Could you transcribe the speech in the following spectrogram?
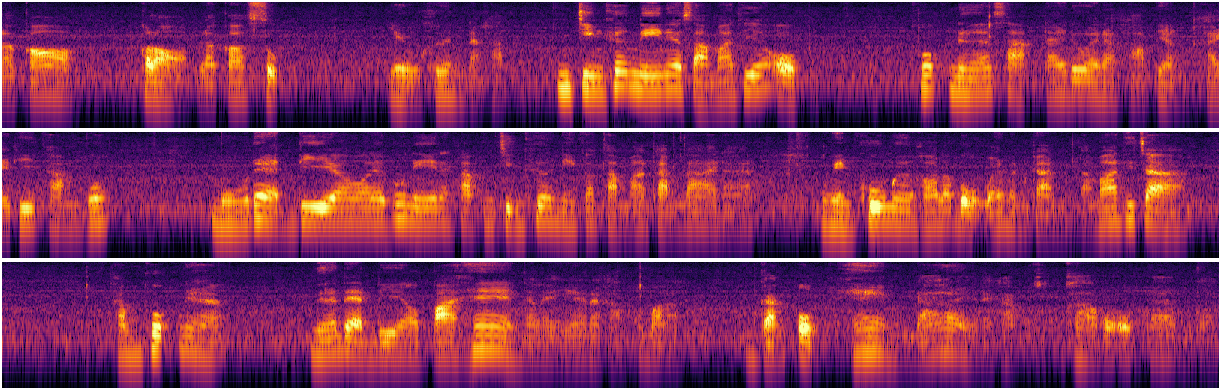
แล้วก็กรอบแล้วก็สุกเร็วขึ้นนะครับ จริงๆ เครื่องนี้เนี่ยสามารถที่จะอบพวกเนื้อสัตว์ได้ด้วยนะครับ อย่างใครที่ทำพวกหมูแดดเดียวอะไรพวกนี้นะครับ จริงๆ เครื่องนี้ก็สามารถทำได้นะผมเห็นคู่มือเขาระบุไว้เหมือนกัน สามารถที่จะทำพวกเนี่ยฮะ เนื้อแดดเดียวปลาแห้งอะไรเงี้ยนะครับเอามาทำการอบแห้งได้นะครับข้าวก็อบได้เหมือนกัน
